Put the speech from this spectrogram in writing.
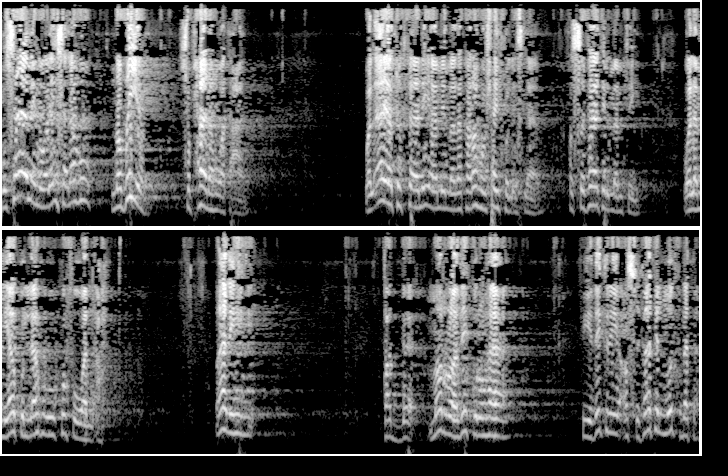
مسام وليس له نظير سبحانه وتعالى. والآية الثانية مما ذكره شيخ الإسلام في الصفات المنفية ولم يكن له كفوا أحد وهذه قد مر ذكرها في ذكر الصفات المثبتة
